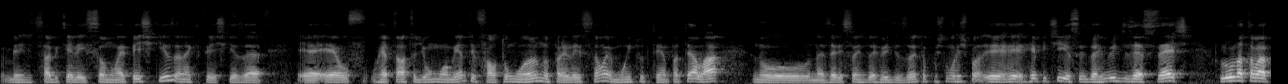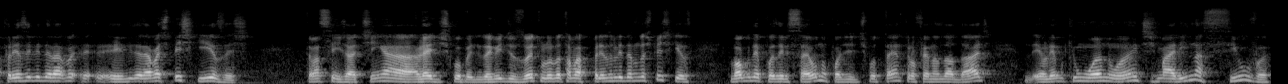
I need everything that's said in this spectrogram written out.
A gente sabe que a eleição não é pesquisa, né? que pesquisa é, é o, o, retrato de um momento e falta um ano para a eleição, é muito tempo até lá. No, nas eleições de 2018, eu costumo responder, repetir isso. Em 2017, Lula estava preso e liderava, e liderava as pesquisas. Então, assim, já tinha. Aliás, desculpa, em 2018, Lula estava preso liderando as pesquisas. Logo depois ele saiu, não pode disputar, entrou Fernando Haddad eu lembro que um ano antes, Marina Silva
